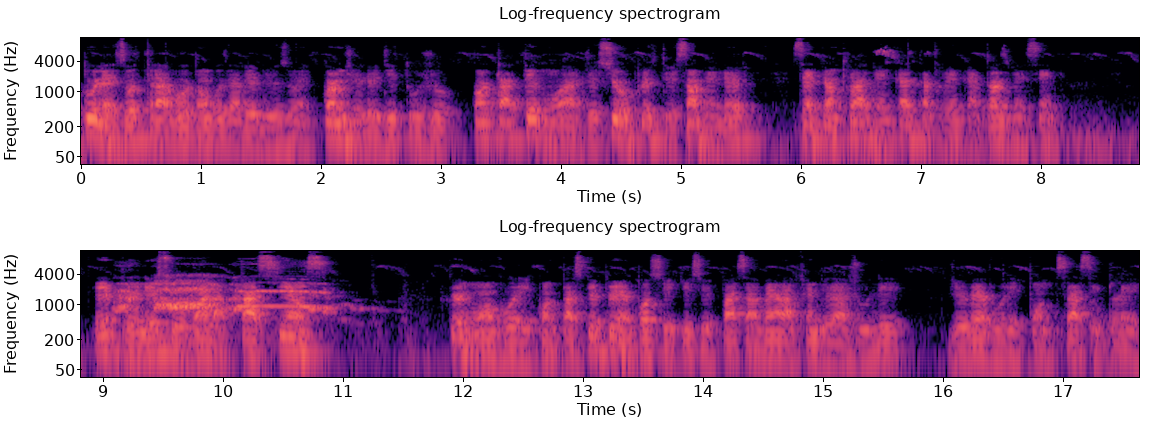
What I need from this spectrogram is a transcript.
tous les autres travaux dont vous avez besoin, comme je le dis toujours, contactez-moi. Je suis au plus 229 53 24 94 25. Et prenez souvent la patience que nous vous répondre. Parce que peu importe ce qui se passe avant la fin de la journée, je vais vous répondre. Ça, c'est clair.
